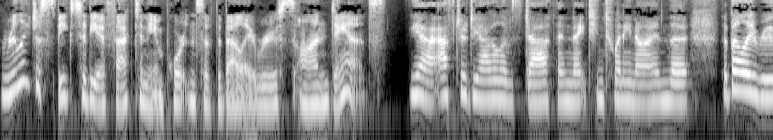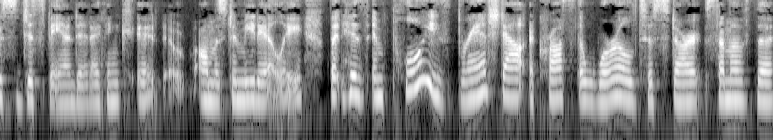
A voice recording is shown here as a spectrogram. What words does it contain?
really just speaks to the effect and the importance of the ballet russe on dance. Yeah, after Diaghilev's death in 1929, the, the Ballet Russe disbanded, I think it almost immediately, but his employees branched out across the world to start some of the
